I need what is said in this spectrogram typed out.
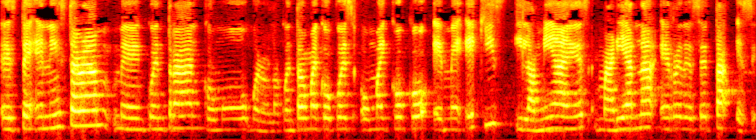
Este, en Instagram me encuentran como, bueno, la cuenta de Oh My Coco es Oh My Coco MX y la mía es Mariana RDZS.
